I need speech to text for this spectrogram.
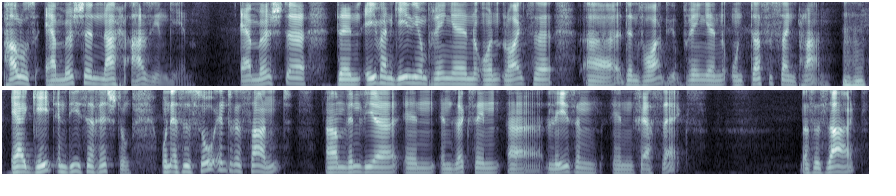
Paulus, er möchte nach Asien gehen. Er möchte den Evangelium bringen und Leute äh, den Wort bringen und das ist sein Plan. Er geht in diese Richtung. Und es ist so interessant, ähm, wenn wir in, in 16 äh, lesen, in Vers 6, dass es sagt,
